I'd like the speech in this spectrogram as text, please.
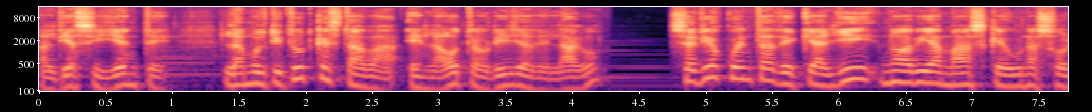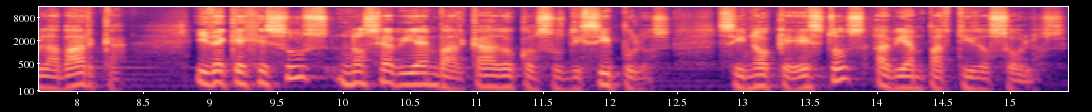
Al día siguiente, la multitud que estaba en la otra orilla del lago se dio cuenta de que allí no había más que una sola barca y de que Jesús no se había embarcado con sus discípulos, sino que éstos habían partido solos.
